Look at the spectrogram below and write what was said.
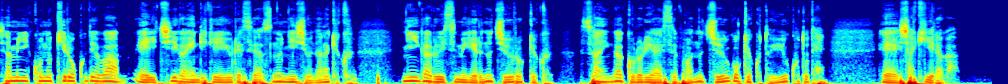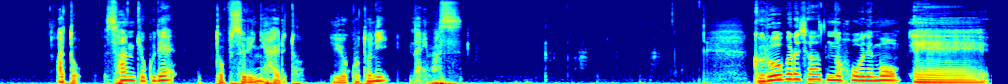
ちなみにこの記録では、えー、1位がエンリケ・ユーレスヤスの27曲、2位がルイス・ミゲルの16曲、3位がグロリア・エセファンの15曲ということで、えー、シャキーラがあと3曲でトップ3に入るということになります。グローバルチャートの方でも、えー、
